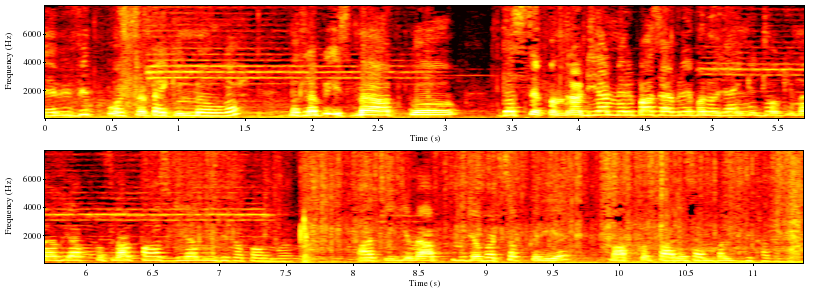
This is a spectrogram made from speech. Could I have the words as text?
ये भी विथ पोस्टर पैकिंग में होगा। मतलब इसमें आपको 10 से 15 डिज़ाइन मेरे पास अवेलेबल हो जाएँगे, जो कि मैं अभी आपको फ़िलहाल पाँच डिज़ाइन नहीं दिखा पाऊँगा। बाकी की मैं आप मुझे व्हाट्सअप करिए, मैं आपको सारे सैंपल दिखा दूँगा।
